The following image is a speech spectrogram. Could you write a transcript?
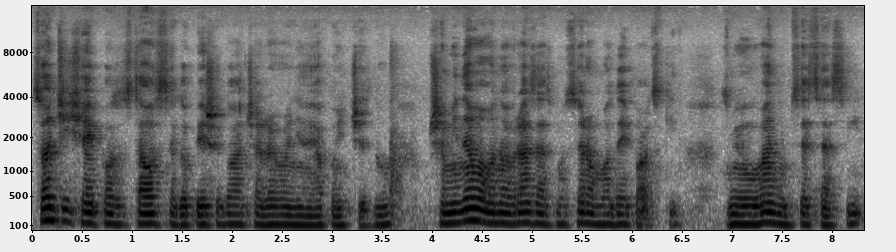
Co dzisiaj pozostało z tego pierwszego oczarowania japońszczyzną? Przeminęło ono wraz z atmosferą młodej Polski, z miłowaniem secesji,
